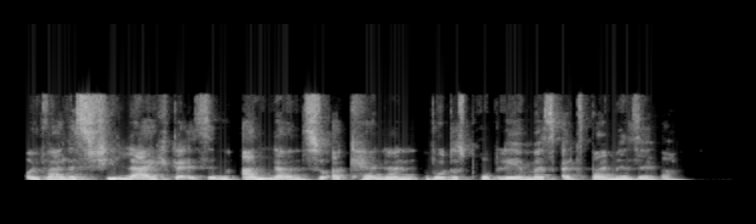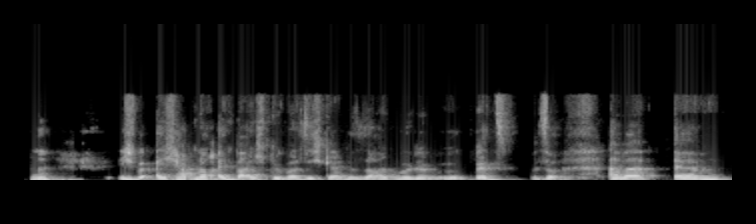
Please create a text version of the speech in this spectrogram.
Und weil es viel leichter ist, im anderen zu erkennen, wo das Problem ist, als bei mir selber. Ne? Mhm. Ich, ich habe noch ein Beispiel, was ich gerne sagen würde, wenn's so. Aber ähm,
